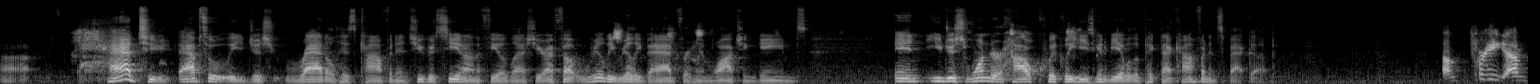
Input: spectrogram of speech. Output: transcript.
Uh, had to absolutely just rattle his confidence. You could see it on the field last year. I felt really, really bad for him watching games. And you just wonder how quickly he's going to be able to pick that confidence back up. I'm pretty, I'm,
